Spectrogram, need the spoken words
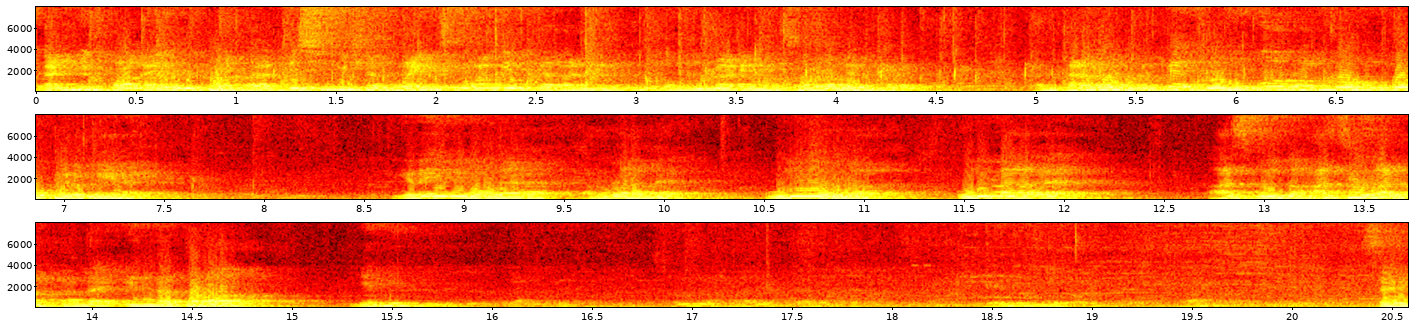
கண்டிப்பாக ஒரு படத்தை டிஸ்ட்ரிபியூஷன் ரைட்ஸ் வாங்கியிருக்காருங்கிறது உங்கள் முன்னாடி நான் சொல்ல விரும்புகிறேன் அது கடமைப்பட்டிருக்கேன் ரொம்ப ரொம்ப ரொம்ப பெருமையாக இறைவனோட அருளால் உங்களோட உங்களால் ஆசி- உங்கள் ஆசீர்வாதத்தால் இந்த படம் என்னைக்கு சரி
